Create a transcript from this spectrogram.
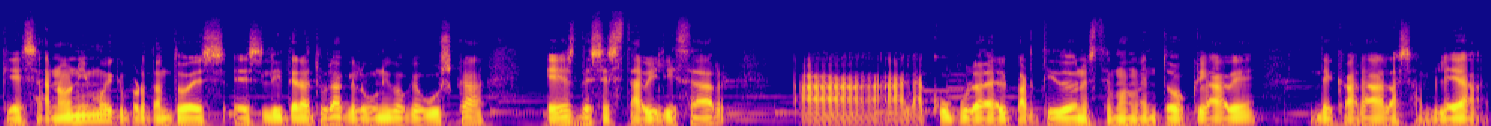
que es anónimo y que por tanto es, es literatura que lo único que busca es desestabilizar a, la cúpula del partido en este momento clave de cara a la Asamblea.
